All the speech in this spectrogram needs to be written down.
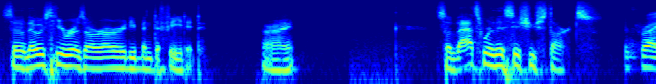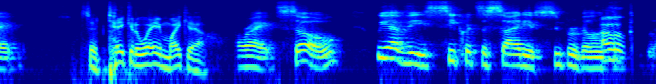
So those heroes are already been defeated. All right. So that's where this issue starts. That's right. So take it away, Michael. All right. So we have the Secret Society of Supervillains. Oh.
